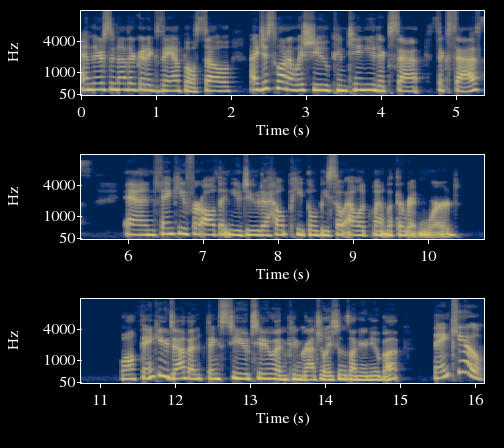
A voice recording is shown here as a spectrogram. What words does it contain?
And there's another good example. So I just want to wish you continued success. And thank you for all that you do to help people be so eloquent with the written word. Well, thank you, Deb. And thanks to you too. And congratulations on your new book. Thank you.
